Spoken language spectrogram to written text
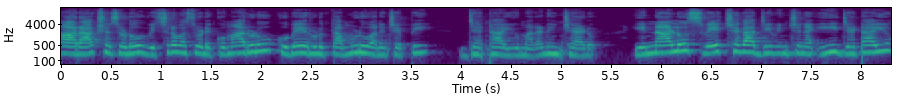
ఆ రాక్షసుడు విశ్రవసుడి కుమారుడు కుబేరుడు తమ్ముడు అని చెప్పి జటాయు మరణించాడు. ఇన్నాళ్ళు స్వేచ్ఛగా జీవించిన ఈ జటాయు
